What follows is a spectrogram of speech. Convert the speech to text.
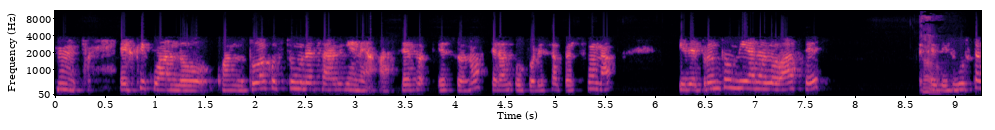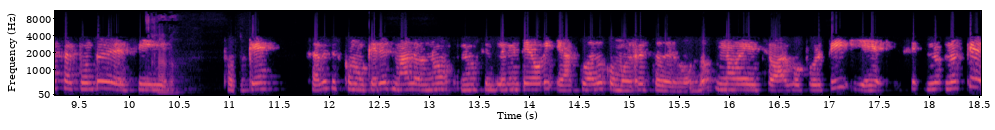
Hmm. Es que cuando, cuando tú acostumbras a alguien a hacer eso, ¿no? Hacer algo por esa persona y de pronto un día no lo haces, te disgusta hasta el punto de decir, ¿por qué? ¿Sabes? Es como que eres malo, no, no, simplemente hoy he actuado como el resto del mundo, no he hecho algo por ti y no, es que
